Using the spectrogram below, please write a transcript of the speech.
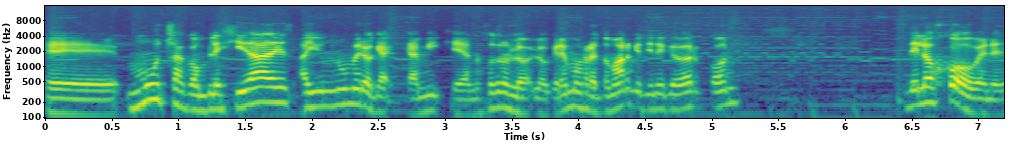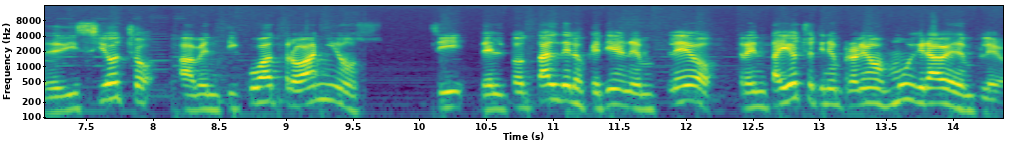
Eh, muchas complejidades. Hay un número que, que a, mí, que a nosotros lo, lo queremos retomar que tiene que ver con de los jóvenes de 18 a 24 años, ¿sí? del total de los que tienen empleo, 38 tienen problemas muy graves de empleo.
